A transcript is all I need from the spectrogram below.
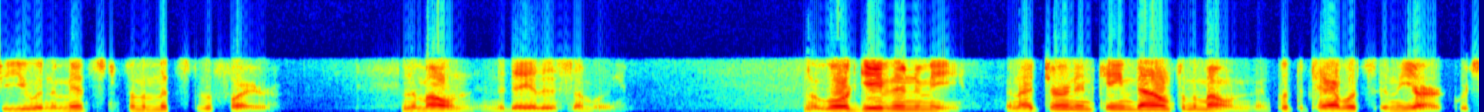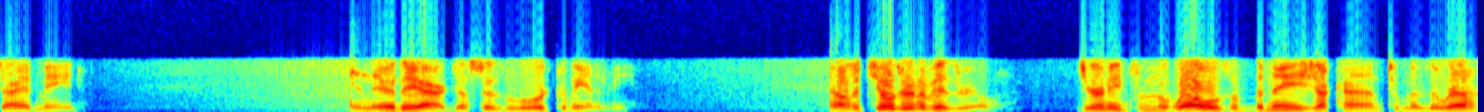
to you in the midst, from the midst of the fire, in the mountain, in the day of the assembly. And the Lord gave them to me. And I turned and came down from the mountain, and put the tablets in the ark which I had made. And there they are, just as the Lord commanded me. Now the children of Israel journeyed from the wells of Bene to Moserah,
